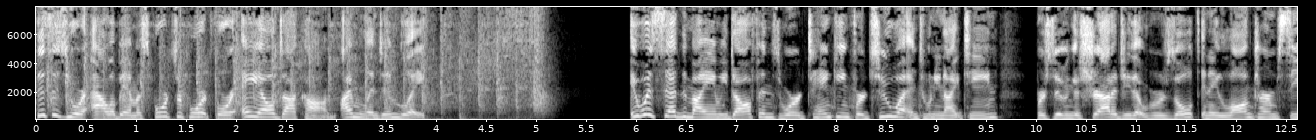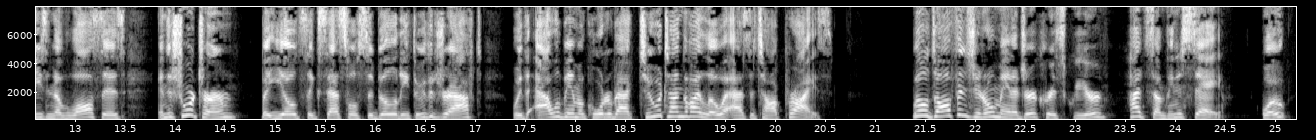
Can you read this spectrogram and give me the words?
This is your Alabama Sports Report for AL.com. I'm Lyndon Blake. It was said the Miami Dolphins were tanking for Tua in 2019, pursuing a strategy that would result in a long term season of losses in the short term, but yield successful stability through the draft with Alabama quarterback Tua Tagovailoa as the top prize. Well, Dolphins general manager Chris Grier had something to say. Quote,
